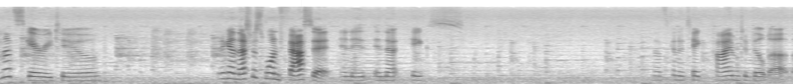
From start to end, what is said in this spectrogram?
And that's scary too. But again, that's just one facet, and it and that takes that's gonna take time to build up.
